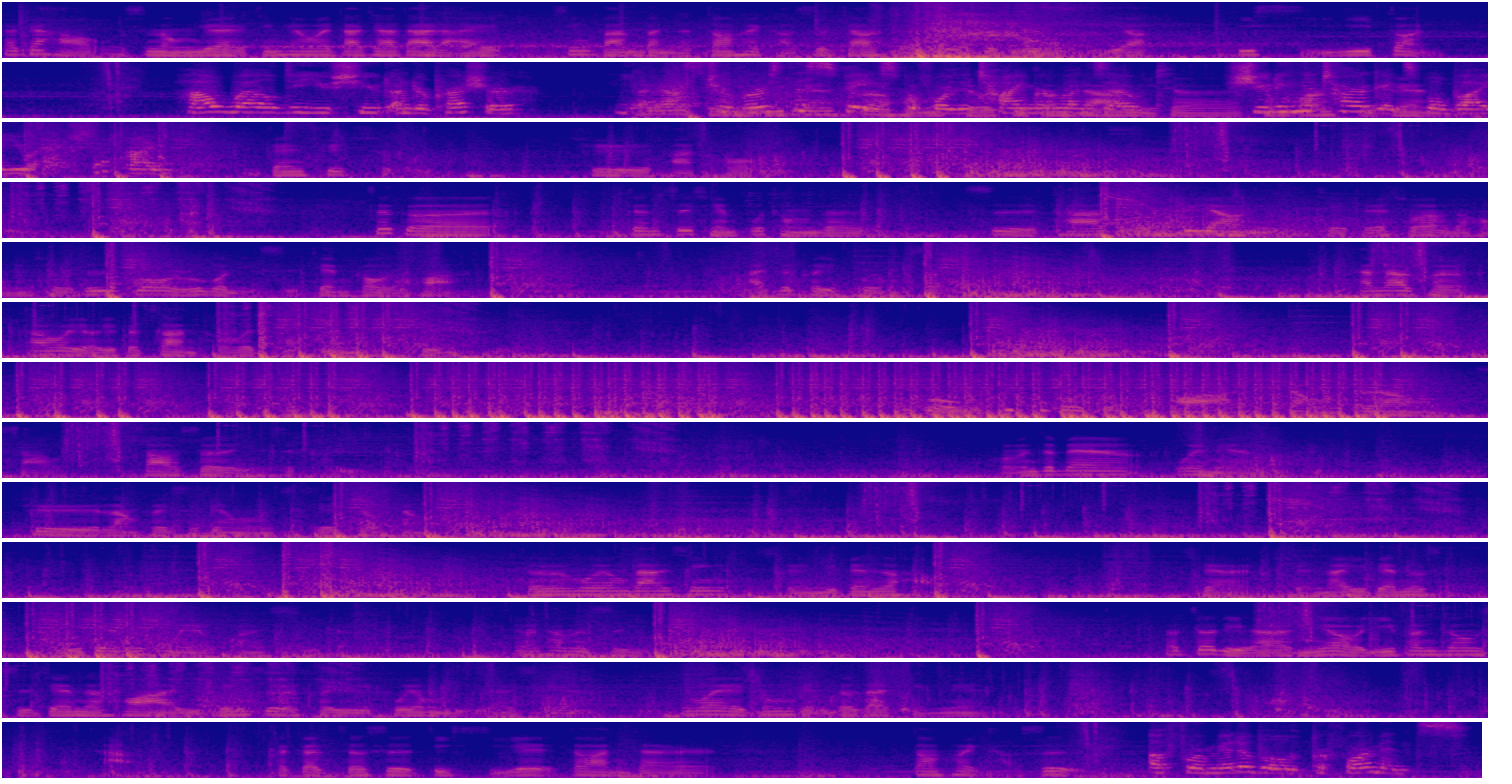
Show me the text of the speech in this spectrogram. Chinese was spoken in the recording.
大家好，我是农月，今天为大家带来新版本的段会考试教学，这个是第十二、第十一段。How well do you shoot under pressure? You must traverse the space before the timer runs out. Shooting the targets will buy you extra time. 去处去。这个跟之前不同的是，它不需要你解决所有的红球，就是说，如果你时间够的话，还是可以不用射。看到可，它会有一个弹头会指示你去哪里。如果武器不够准的话，像我这样扫扫射也是可以的。我们这边未免去浪费时间，我们直接跳上去。这边不用担心，选一边就好。选选那一边都是哪一边都是没有关系的，因为他们是一样的。在这里呢，你有一分钟时间的话，已经是可以不用理那些，因为终点都在前面。好，这个就是第十一段的段会考试。A formidable performance.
